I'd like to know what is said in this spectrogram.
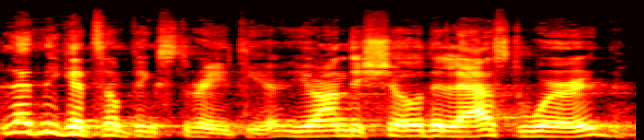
let me get something straight here. You're on the show, The Last Word,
